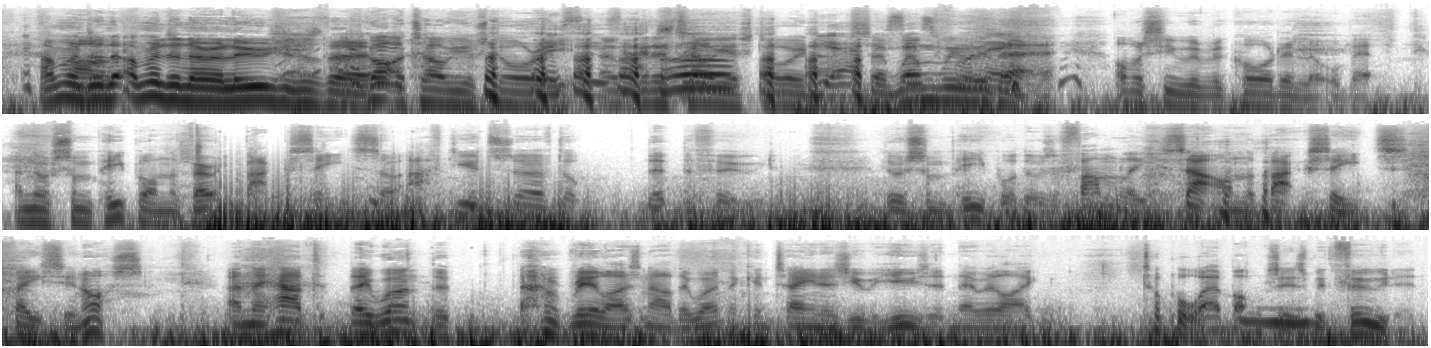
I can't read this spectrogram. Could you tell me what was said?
I'm under I'm under no illusions there. I've got to tell you a story. I'm is- going to tell you a story now. Yeah, so this when is we were there, obviously we recorded a little bit, and there were some people on the very back seats. So after you'd served up the, the food, there were some people. There was a family sat on the back seats facing us, and they had they weren't the. I realise now they weren't the containers you were using. They were like Tupperware boxes with food in.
